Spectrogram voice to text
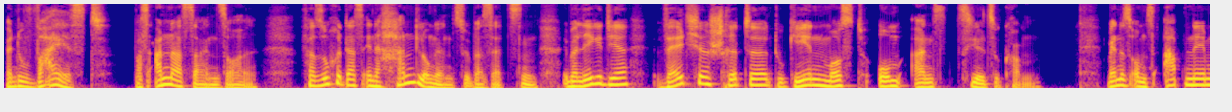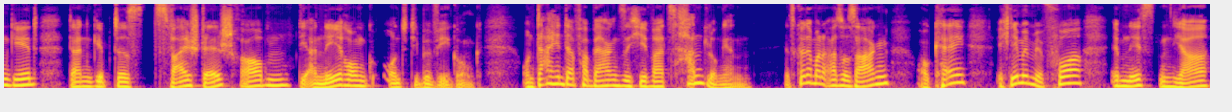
wenn du weißt, was anders sein soll. Versuche das in Handlungen zu übersetzen. Überlege dir, welche Schritte du gehen musst, um ans Ziel zu kommen. Wenn es ums Abnehmen geht, dann gibt es zwei Stellschrauben, die Ernährung und die Bewegung. Und dahinter verbergen sich jeweils Handlungen. Jetzt könnte man also sagen, okay, ich nehme mir vor, im nächsten Jahr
